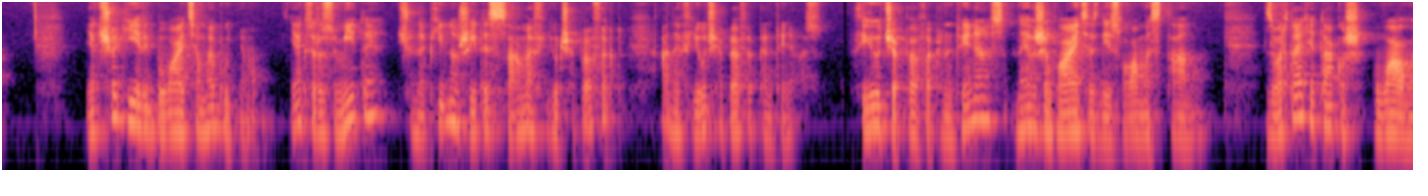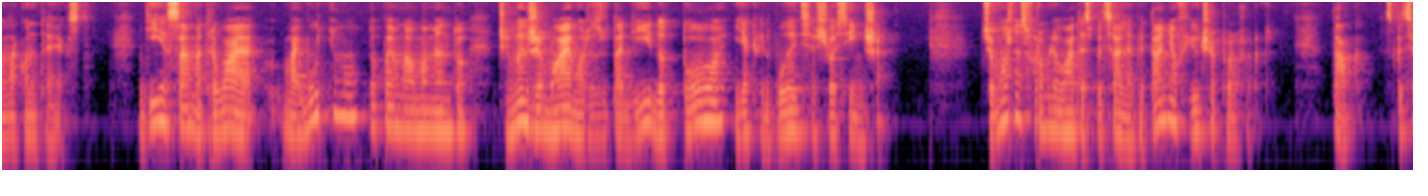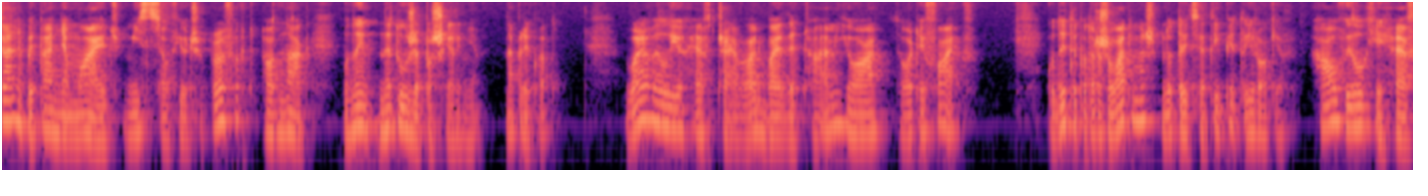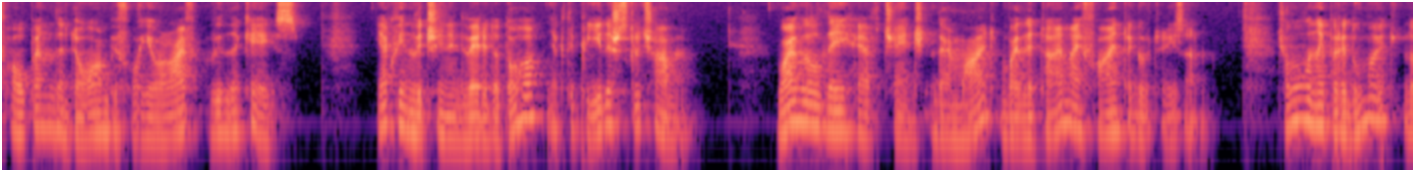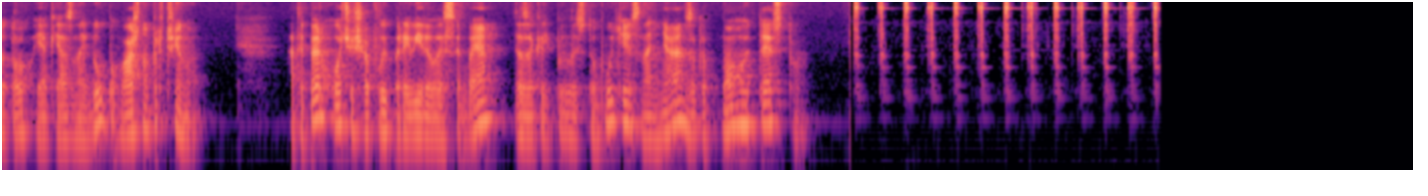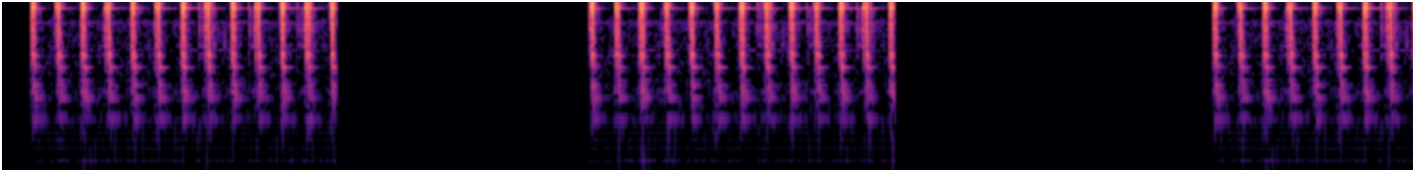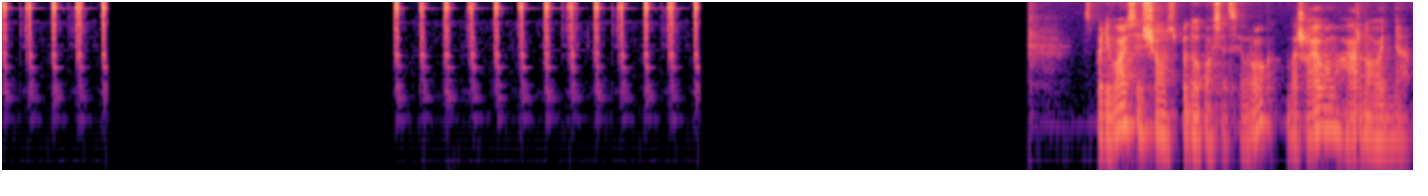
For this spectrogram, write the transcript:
Якщо дія відбувається в майбутньому, як зрозуміти, що необхідно вжити саме Future Perfect, а не Future Perfect Continuous? Future Perfect Continuous не вживається з дієсловами стану. Звертайте також увагу на контекст. Дія саме триває в майбутньому до певного моменту, чи ми вже маємо результат дії до того, як відбудеться щось інше. Чи можна сформулювати спеціальне питання в Future Perfect? Так, спеціальні питання мають місце у Future Perfect, однак вони не дуже поширені. Наприклад, Where will you have traveled by the time you are 35? Куди ти подорожуватимеш до 35 років? How will he have opened the door before you arrive with the case? Як він відчинить двері до того, як ти приїдеш з ключами? Why will they have changed their mind by the time I find a good reason? Чому вони передумають до того, як я знайду поважну причину? А тепер хочу, щоб ви перевірили себе та закріпили здобуті знання за допомогою тесту. Сподіваюся, що вам сподобався цей урок. Бажаю вам гарного дня!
